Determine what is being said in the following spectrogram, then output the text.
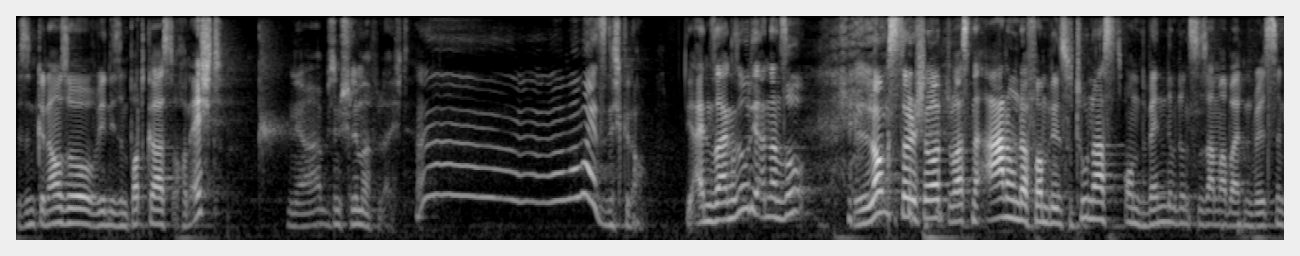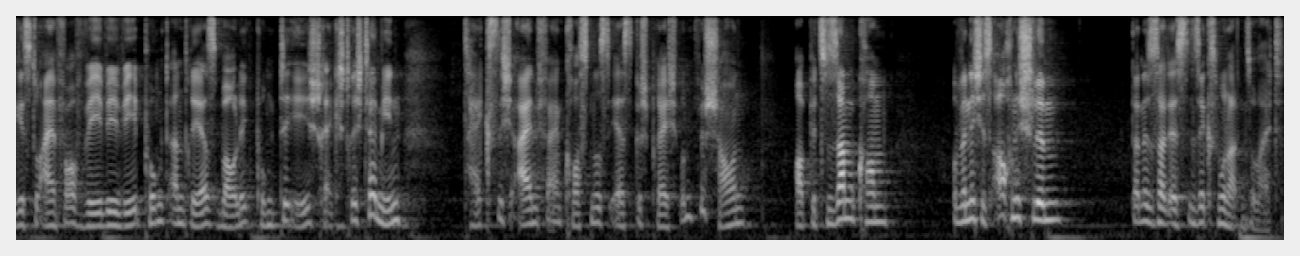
Wir sind genauso wie in diesem Podcast auch in echt. Ja, ein bisschen schlimmer vielleicht. Äh, man weiß es nicht genau. Die einen sagen so, die anderen so. Long story short, du hast eine Ahnung davon, mit denen du zu tun hast. Und wenn du mit uns zusammenarbeiten willst, dann gehst du einfach auf www.andreasbaulig.de-termin, tagst dich ein für ein kostenloses Erstgespräch und wir schauen, ob wir zusammenkommen. Und wenn nicht, ist auch nicht schlimm. Dann ist es halt erst in sechs Monaten soweit.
